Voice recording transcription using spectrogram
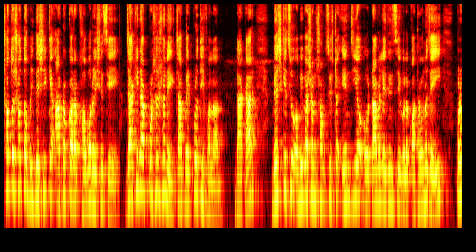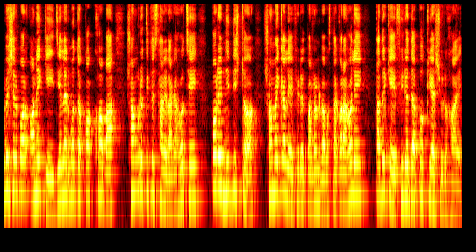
শত শত বিদেশিকে আটক করার খবর এসেছে, যা কিনা প্রশাসনিক চাপের প্রতিফলন। ঢাকার বেশ কিছু অভিবাসন সংশ্লিষ্ট এনজিও ও ট্রাভেল এজেন্সিগুলোর কথা অনুযায়ী প্রবেশের পর অনেকেই জেলের মতো কক্ষ বা সংরক্ষিত স্থানে রাখা হচ্ছে। পরে নির্দিষ্ট সময়কালে ফেরত পাঠানোর ব্যবস্থা করা হলে তাদেরকে ফিরে দেওয়া প্রক্রিয়া শুরু হয়।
